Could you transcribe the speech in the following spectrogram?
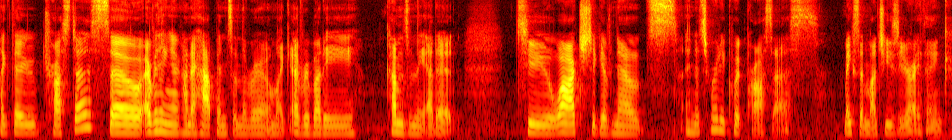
Like they trust us. So everything kind of happens in the room. Like everybody comes in the edit to watch, to give notes. And it's a pretty quick process. Makes it much easier, I think.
